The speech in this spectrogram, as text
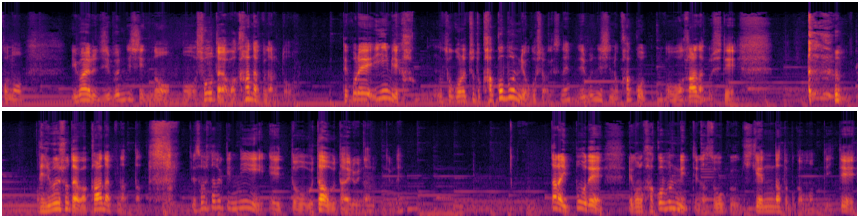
この、いわゆる自分自身の正体がわからなくなると。で、これ、いい意味でそこでちょっと過去分離を起こしたわけですね。自分自身の過去をわからなくして 自分の正体はわからなくなった。で、そうした時に、えっ、と、歌を歌えるようになるっていうね。ただ一方で、この箱分離っていうのはすごく危険だと僕は思っていて、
